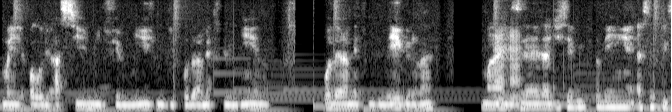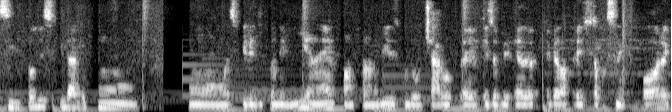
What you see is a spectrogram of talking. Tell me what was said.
como a gente já falou, de racismo, de feminismo, de empoderamento feminino, empoderamento negro, né? Mas uhum. é, a gente teve também essa, esse, todo esse cuidado com com esse período de pandemia, né, a coronavírus, quando o Thiago é, resolveu revelar para ele que está acontecendo aqui fora,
